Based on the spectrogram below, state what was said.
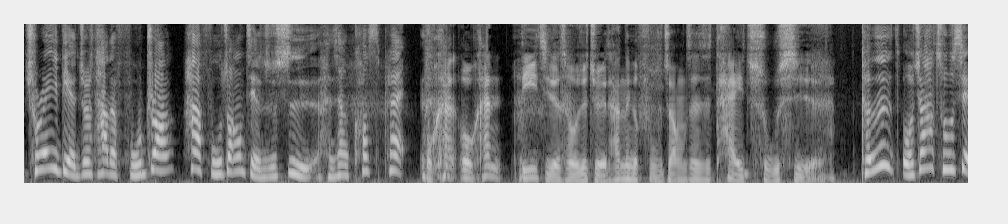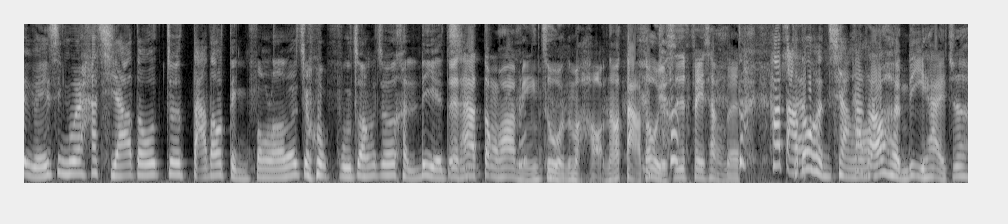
除了一点就是他的服装，他的服装简直是很像 cosplay。我看我看第一集的时候，我就觉得他那个服装真的是太出戏了。可是我觉得他出现原因是因为他其他都就达到顶峰，然后就服装就很劣质。对，他的动画名做的那么好，然后打斗也是非常的，他打斗很强，他打斗很厉害，就是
